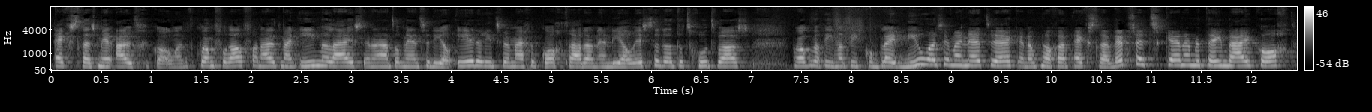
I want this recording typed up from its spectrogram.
extra's meer uitgekomen. Het kwam vooral vanuit mijn e-maillijst en een aantal mensen die al eerder iets bij mij gekocht hadden. En die al wisten dat het goed was. Maar ook nog iemand die compleet nieuw was in mijn netwerk. En ook nog een extra website scanner meteen bijkocht.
